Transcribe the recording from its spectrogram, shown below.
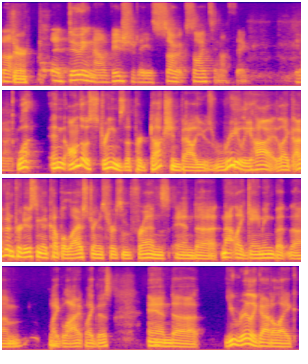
But Sure. what they're doing now visually is so exciting. I think, you know. What? And on those streams, the production value is really high. Like I've been producing a couple live streams for some friends, and uh, not like gaming, but um, like live like this. And uh, you really got to like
